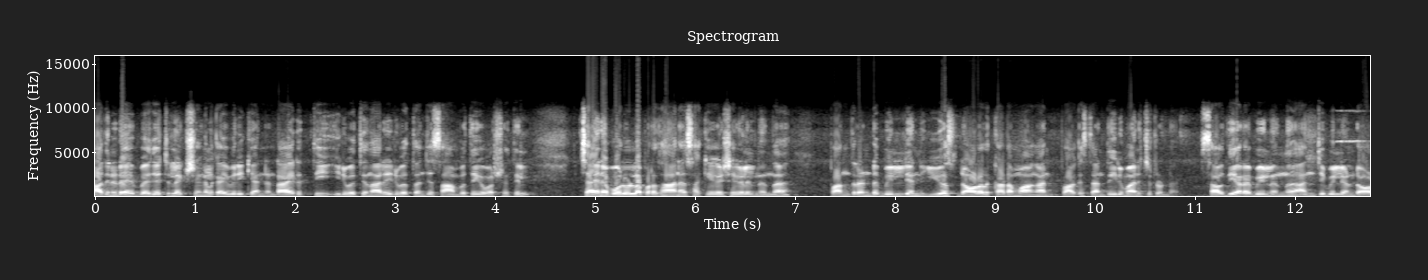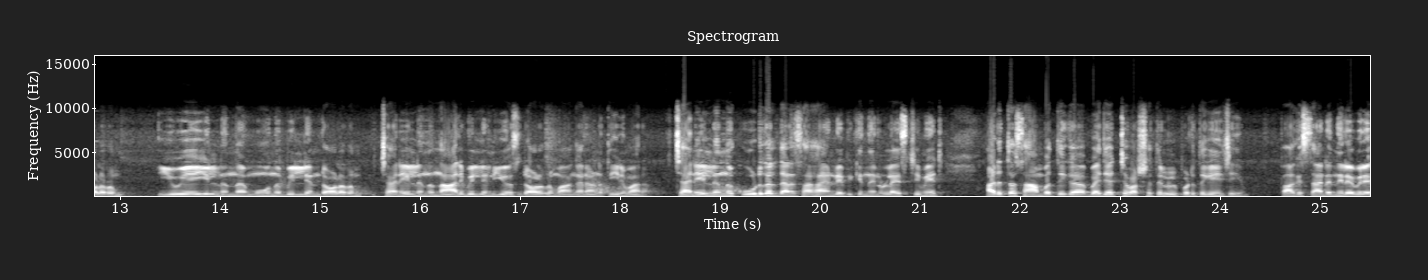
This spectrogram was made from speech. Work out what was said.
അതിനിടെ ബജറ്റ് ലക്ഷ്യങ്ങൾ കൈവരിക്കാൻ രണ്ടായിരത്തി ഇരുപത്തിനാല് ഇരുപത്തഞ്ച് സാമ്പത്തിക വർഷത്തിൽ ചൈന പോലുള്ള പ്രധാന സഖ്യകക്ഷികളിൽ നിന്ന് പന്ത്രണ്ട് ബില്യൺ യു എസ് ഡോളർ കടം വാങ്ങാൻ പാകിസ്ഥാൻ തീരുമാനിച്ചിട്ടുണ്ട്. സൗദി അറേബ്യയിൽ നിന്ന് അഞ്ച് ബില്യൺ ഡോളറും യു എ ഇയിൽ നിന്ന് മൂന്ന് ബില്യൺ ഡോളറും ചൈനയിൽ നിന്ന് നാല് ബില്യൺ യു എസ് ഡോളറും വാങ്ങാനാണ് തീരുമാനം. ചൈനയിൽ നിന്ന് കൂടുതൽ ധനസഹായം ലഭിക്കുന്നതിനുള്ള എസ്റ്റിമേറ്റ് അടുത്ത സാമ്പത്തിക ബജറ്റ് വർഷത്തിൽ ഉൾപ്പെടുത്തുകയും ചെയ്യും. പാകിസ്ഥാന്റെ നിലവിലെ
